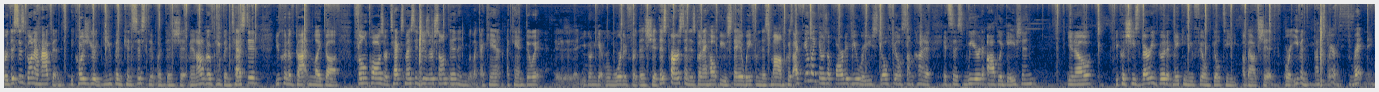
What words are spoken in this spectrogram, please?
Or this is gonna happen because you're you've been consistent with this shit, man. I don't know if you've been tested. You could have gotten like uh, phone calls or text messages or something, and you were like, I can't, I can't do it. Uh, you're going to get rewarded for this shit. This person is going to help you stay away from this mom because I feel like there's a part of you where you still feel some kind of, it's this weird obligation, you know, because she's very good at making you feel guilty about shit or even, I swear, threatening.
